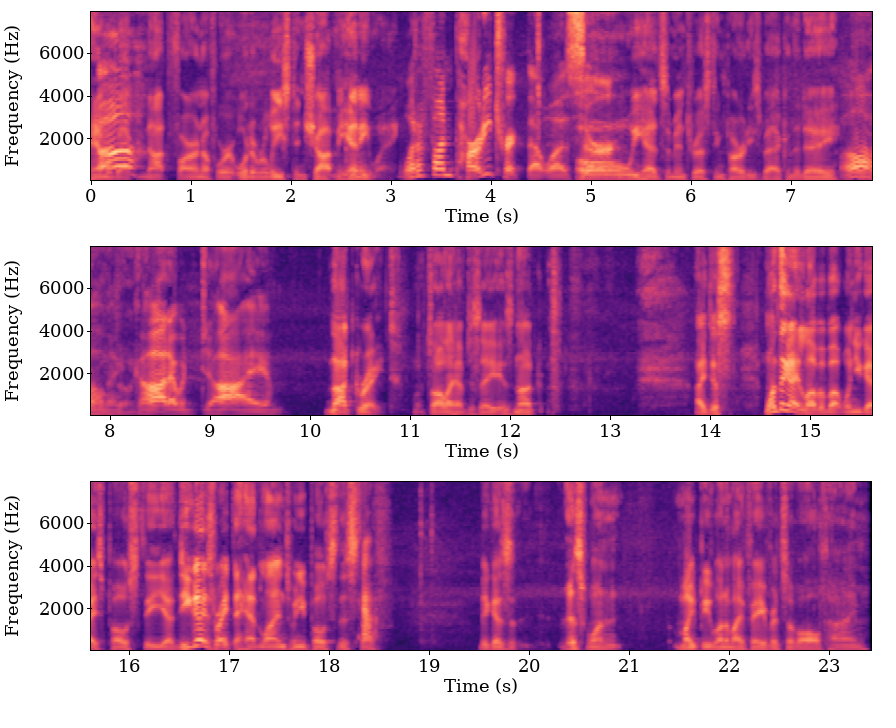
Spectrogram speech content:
hammer back not far enough where it would have released and shot me anyway. What a fun party trick that was, sir. Oh, we had some interesting parties back in the day. Oh my god, I would die. Not great. That's all I have to say is not. I just one thing I love about when you guys post the. Uh, do you guys write the headlines when you post this Yeah. stuff? Because this one might be one of my favorites of all time.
